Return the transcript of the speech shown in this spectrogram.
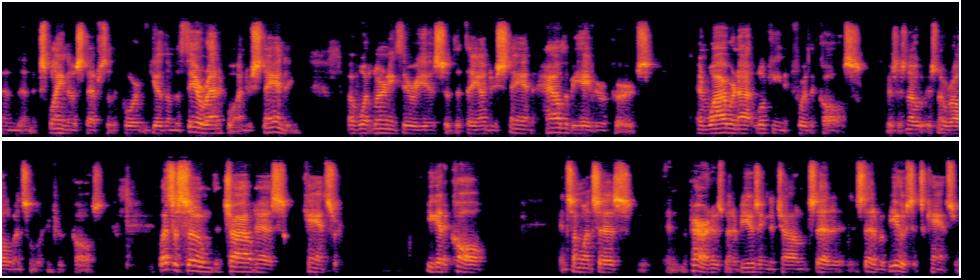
and then explain those steps to the court and give them the theoretical understanding of what learning theory is so that they understand how the behavior occurs and why we're not looking for the cause because there's no there's no relevance in looking for the cause. Let's assume the child has cancer. You get a call and someone says and the parent who's been abusing the child instead of, instead of abuse it's cancer.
